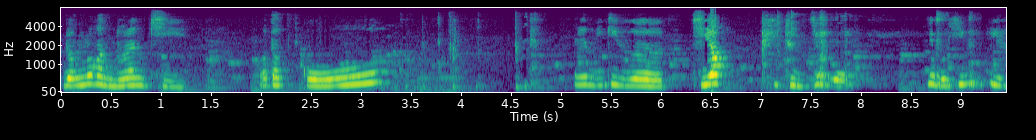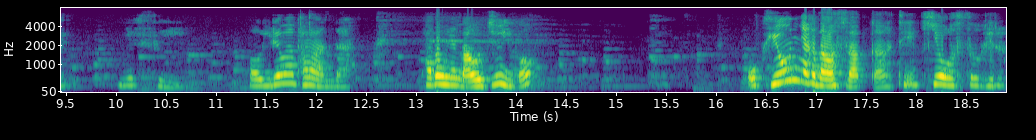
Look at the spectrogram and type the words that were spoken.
명록한 노란 키. 얻었고. 음, 이게 그, 기억, 피, 저, 이게 뭐, 이게 뭐, 히든이, EXE. 어, 이러면 바로 안다. 바로 그냥 나오죠, 이거? 어, 귀여운 얘가 나왔어, 아까. 되게 귀여웠어, 걔를.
